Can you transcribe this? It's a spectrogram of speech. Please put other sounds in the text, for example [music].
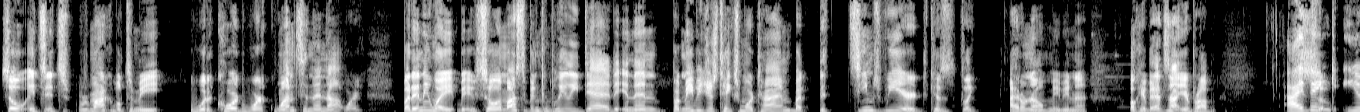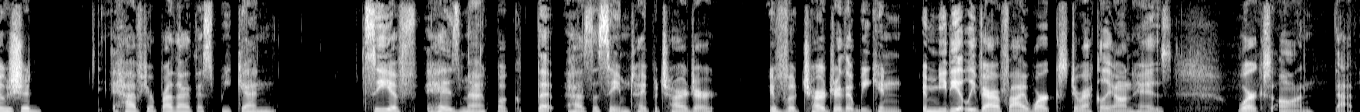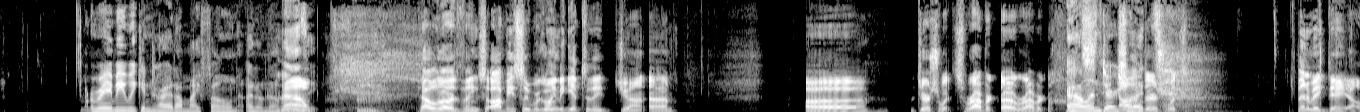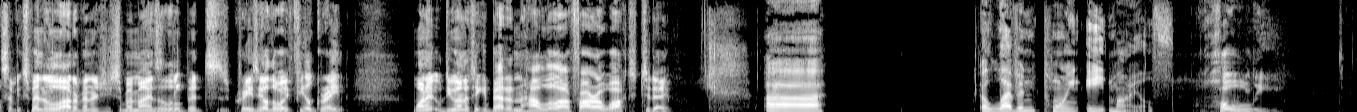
so it's it's remarkable to me. Would a cord work once and then not work? But anyway, so it must have been completely dead, and then but maybe it just takes more time. But it seems weird because like I don't know, maybe not. Okay, but that's not your problem. I So- think you should have your brother this weekend see if his MacBook that has the same type of charger, if a charger that we can immediately verify works directly on his, works on that. Or maybe we can try it on my phone. I don't know. Now, Let's see. [clears throat] Tell us other things. Obviously, we're going to get to the John uh, uh, Dershowitz, Robert uh, Robert Alan Alan Dershowitz. Dershowitz. It's been a big day, Alice. I've expended a lot of energy, so my mind's a little bit crazy. Although I feel great. Want to, do you want to take a bet on how far I walked today? Uh, eleven point eight miles. Holy,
